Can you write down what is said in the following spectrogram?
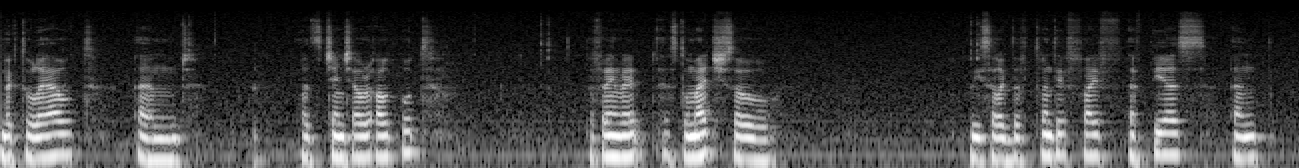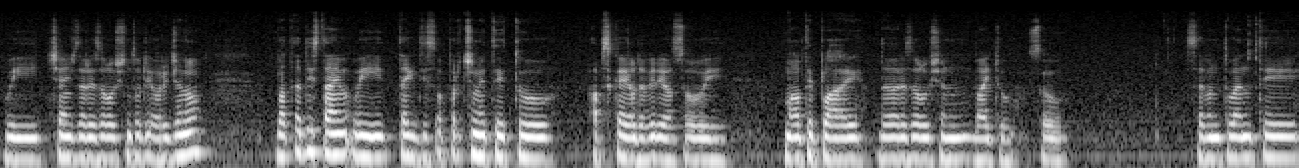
back to layout and let's change our output. The frame rate has to match so we select the 25 fps and we change the resolution to the original. But at this time we take this opportunity to upscale the video so we multiply the resolution by 2 so 720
